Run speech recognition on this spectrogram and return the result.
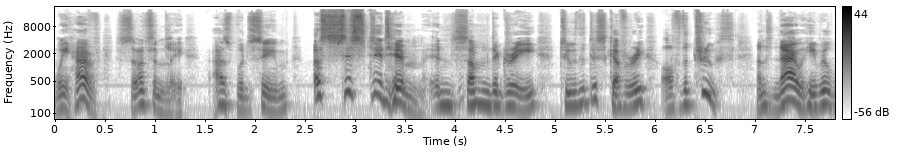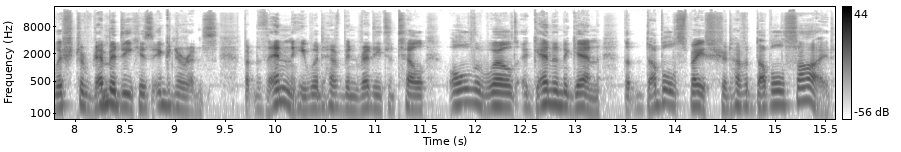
We have certainly, as would seem, assisted him in some degree to the discovery of the truth, and now he will wish to remedy his ignorance. But then he would have been ready to tell all the world again and again that double space should have a double side.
